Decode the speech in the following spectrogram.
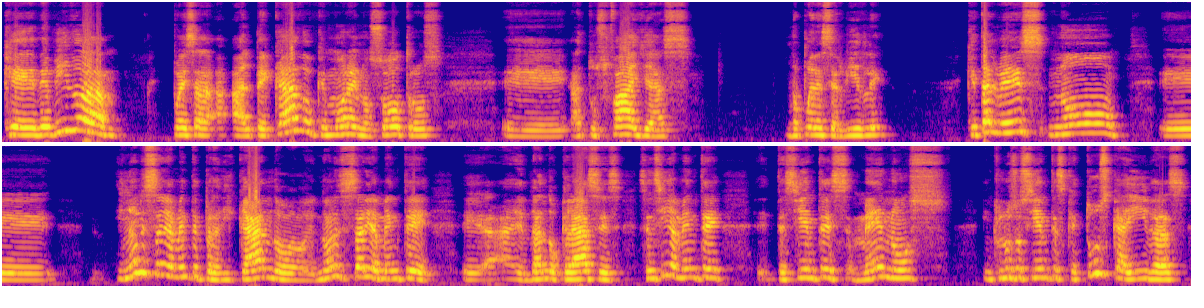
que debido a, pues al pecado que mora en nosotros, eh, a tus fallas, no puedes servirle, que tal vez no, eh, y no necesariamente predicando, no necesariamente eh, dando clases, sencillamente eh, te sientes menos, incluso sientes que tus caídas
